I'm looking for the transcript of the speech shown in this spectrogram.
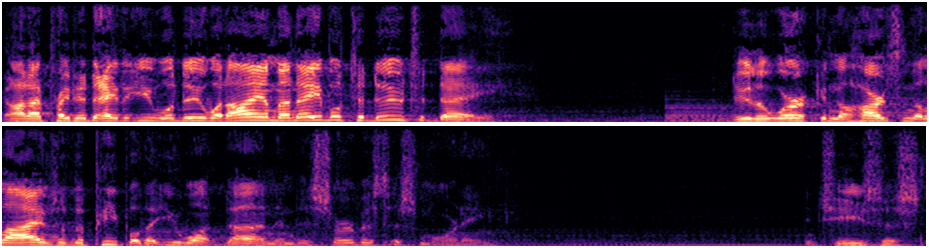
God, I pray today that you will do what I am unable to do today. Do the work in the hearts and the lives of the people that you want done in this service this morning. In Jesus' name.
